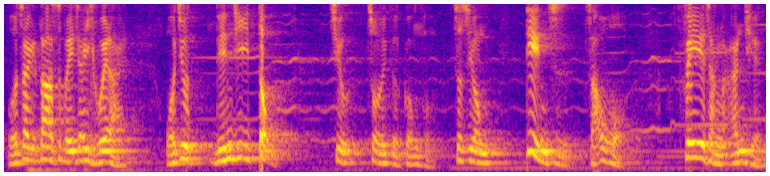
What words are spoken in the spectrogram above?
我在拉斯维加一回来，我就灵机一动，就做一个篝火。这是用电子着火，非常的安全，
